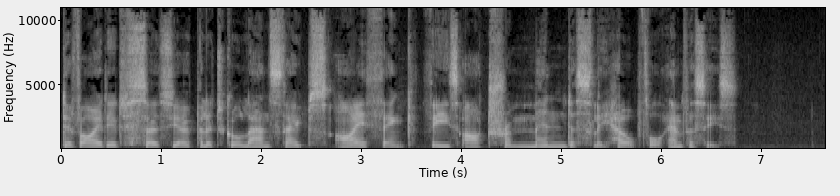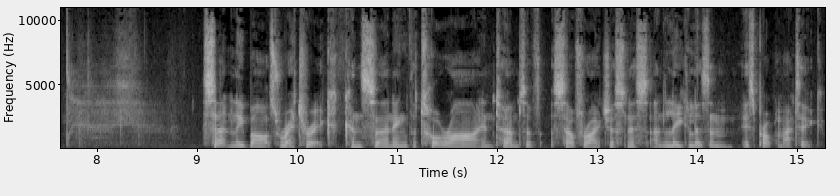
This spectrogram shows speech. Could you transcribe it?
divided socio political landscapes, I think these are tremendously helpful emphases. Certainly, Barth's rhetoric concerning the Torah in terms of self righteousness and legalism is problematic,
